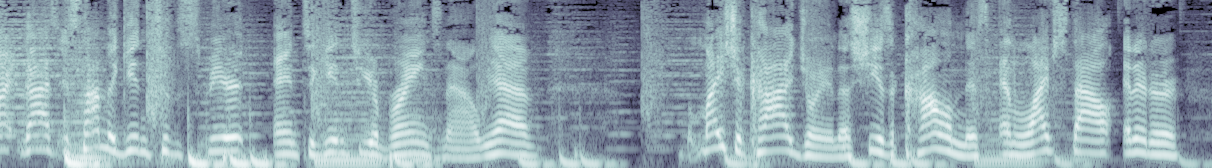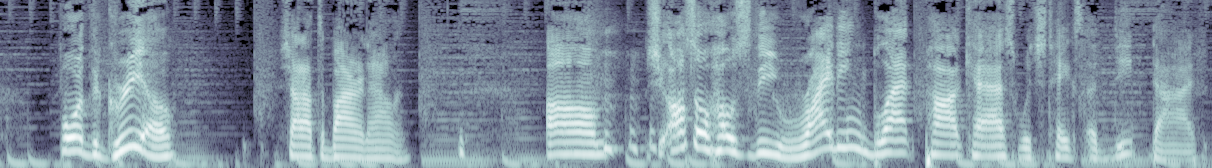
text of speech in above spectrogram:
All right, guys, it's time to get into the spirit and to get into your brains now. We have Maiysha Kai joining us. She is a columnist and lifestyle editor for The Grio. Shout out to Byron Allen. Um, she also hosts the Writing Black podcast, which takes a deep dive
